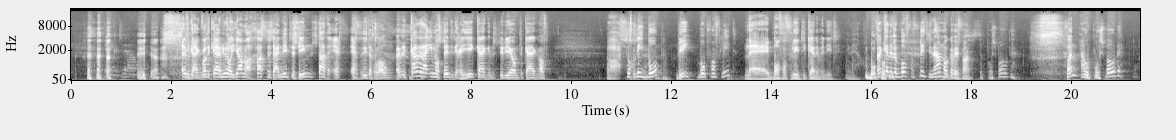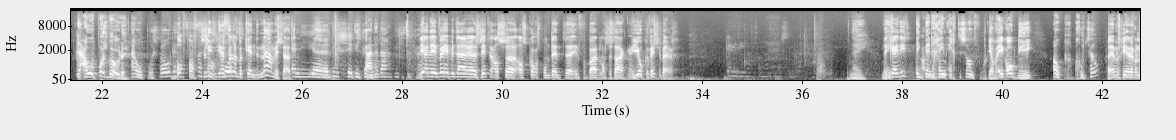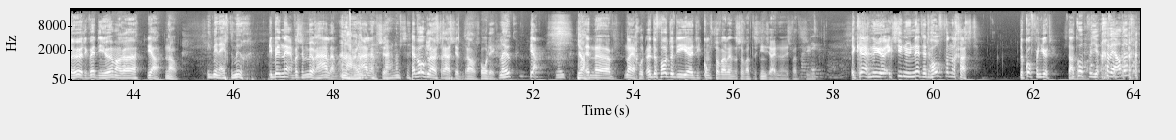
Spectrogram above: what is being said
Ja. Even kijken, want ik krijg nu al jammer. Gasten zijn niet te zien. Staat er echt. Echt niet te geloven. We hebben in Canada iemand zitten die gaat hier kijken in de studio... om te kijken of... Oh, Toch niet Bob? wie? Bob van Vliet? Nee, Bob van Vliet, die kennen we niet. Waar van- kennen we Bob van Vliet die naam ook alweer van? De postbode. Van? Oude postbode. Ja, oude postbode. Oude postbode. Bob van Vliet. Ja, dat is Zandvoort. wel een bekende naam is dat. En die, eh, die zit in Canada. Die zit in Canada. Ja, nee, wij hebben daar eh, zitten als, eh, als correspondent in voor Buitenlandse Zaken. Joke Westerberg. Nee. Die ken je niet? Ik ben er geen echte Zandvoort. Ja, maar ik ook niet. Oh, goed zo. Eh, misschien heb je wel gehoord, ik weet niet hoor, maar eh, ja, nou. Ik ben een echte mug. Ik ben, nee, wat is een mug? Haarlem. Een Haarlem. Haarlemse. Haarlemse. Hebben we ook luisteraars zitten trouwens, hoorde ik. Leuk. Ja. Leuk. Ja. En eh, nou ja, goed. Eh, De foto die, eh, die komt zo wel en als er wat te zien zijn, dan is wat te zien. Ik krijg nu, ik zie nu net het hoofd van de gast. De kop van Jut staat De kop van je, geweldig.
